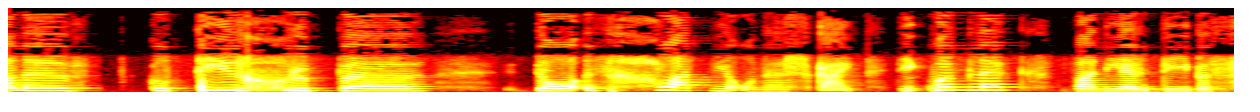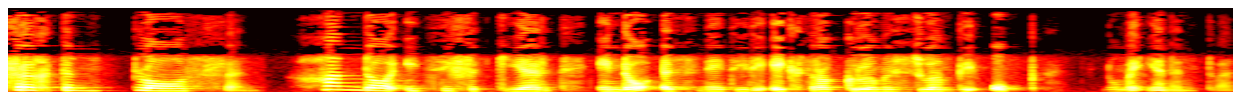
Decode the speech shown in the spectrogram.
alle kultuurgroepe. Daar is glad nie onderskeid. Die oomblik wanneer die bevrugting plaasvind, gaan daar ietsie verkeerd en daar is net hierdie ekstra kromosoompie op nommer 21.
